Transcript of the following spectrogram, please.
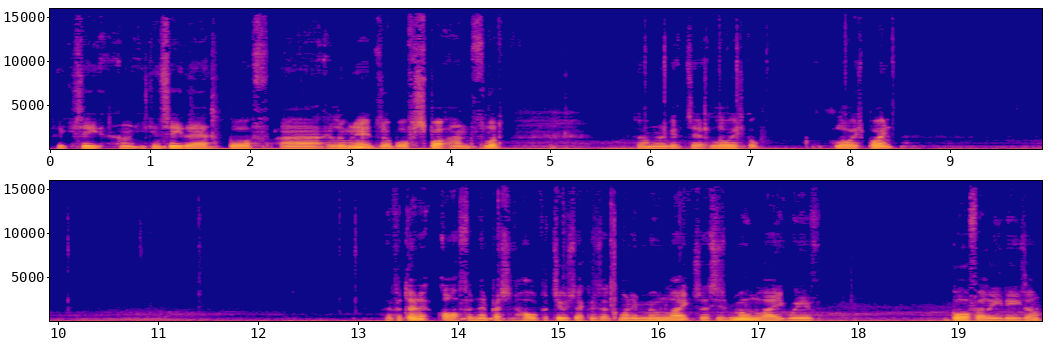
So you can see uh, you can see there both are illuminated so both spot and flood. So I'm going to get to lowest oh, lowest point if I turn it off and then press and hold for two seconds that'll come on in moonlight so this is moonlight with both LEDs on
